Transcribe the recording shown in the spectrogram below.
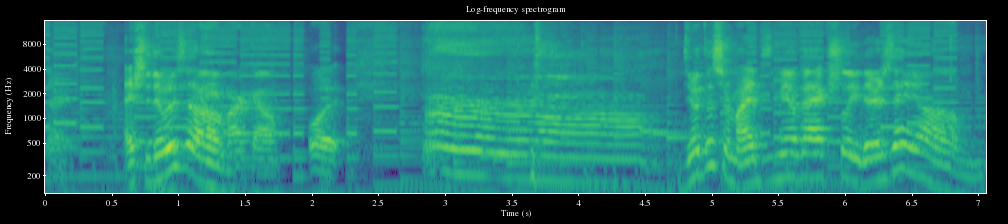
Alright. Actually, there was, Hey, um. Marco. What? Do you know what this reminds me of, actually? There's a, um.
